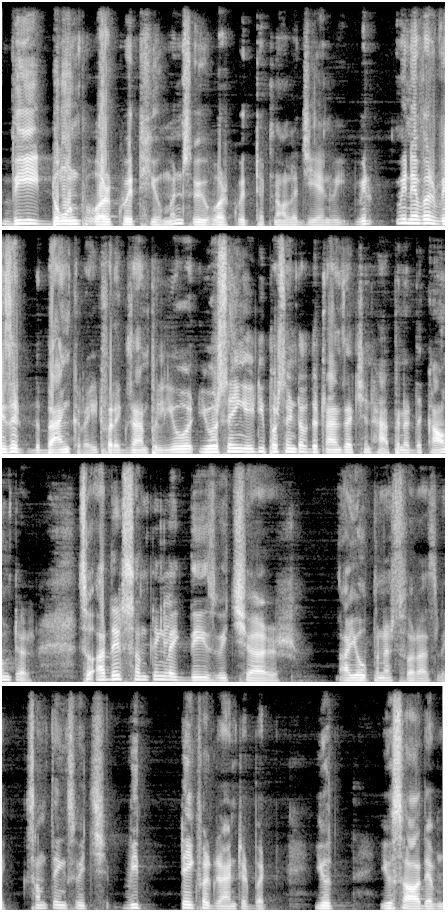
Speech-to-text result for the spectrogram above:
we don't work with humans, we work with technology and we, we, we never visit the bank, right? For example, you you were saying 80% of the transaction happen at the counter. So are there something like these which are eye openers for us, like some things which we take for granted, but you, you saw them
